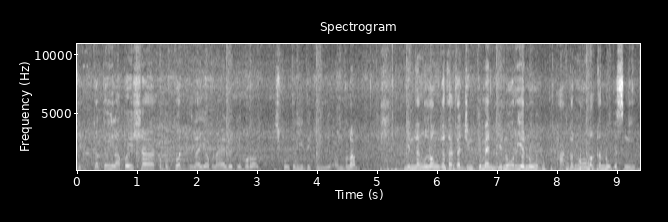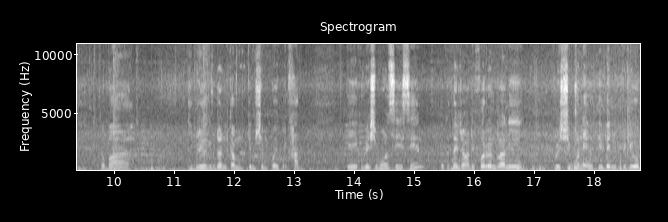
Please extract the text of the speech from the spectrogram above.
Katu ila poi siya kabukod ilayo panailot ya borok seputali tu ki envelope yin nang long kata ka jingkemen yanu rianu hakanu makanu kesni ka ba kibriu ki badan kam kim shempoi perkhat ke kuble shibun si sin ka kata jang different rani kuble shibun yang pipen video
